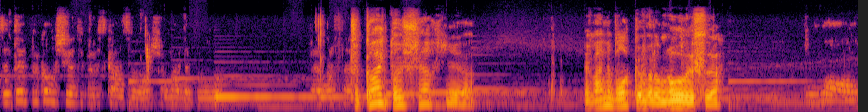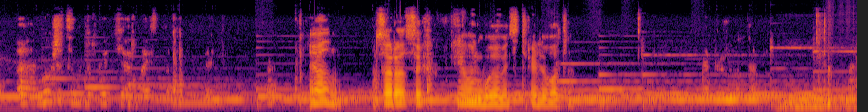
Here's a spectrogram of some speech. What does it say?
Це той прикол, що я тобі розказувала, що в мене було. Чекай, той шлях є. І в мене блоки вернулися. Лол. Е, Ножицями добуті листя. Я зараз їх фільм буду відстрілювати. Я біжу до тебе.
